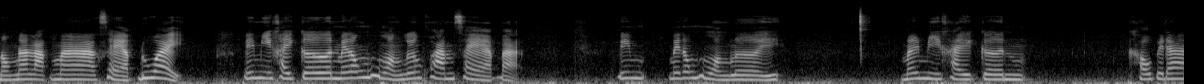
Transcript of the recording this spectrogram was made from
น้องน่ารักมากแสบด้วย ไม่มีใครเกิน ไม่ต้องห่วงเรื่องความแสบอะ ไม่ไม่ต้องห่วงเลย ไม่มีใครเกินเขาไปได้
